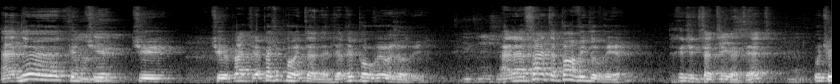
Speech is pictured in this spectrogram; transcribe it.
Un nœud que tu, tu, tu l'as pas, pas fait pour éternel, tu l'as fait pour ouvrir aujourd'hui. À la fin, tu n'as pas envie d'ouvrir, parce que tu te fatigues la tête, ou tu,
